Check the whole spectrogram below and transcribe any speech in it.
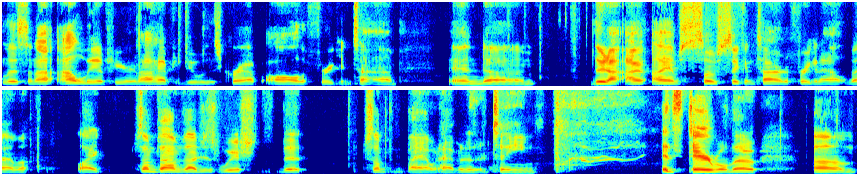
listen. I, I live here, and I have to deal with this crap all the freaking time. And um, dude, I, I am so sick and tired of freaking Alabama. Like sometimes I just wish that something bad would happen to their team. it's terrible though. Um,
